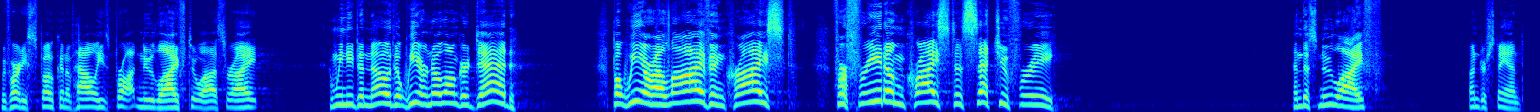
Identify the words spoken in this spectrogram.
We've already spoken of how he's brought new life to us, right? And we need to know that we are no longer dead, but we are alive in Christ. For freedom, Christ has set you free. And this new life, understand,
